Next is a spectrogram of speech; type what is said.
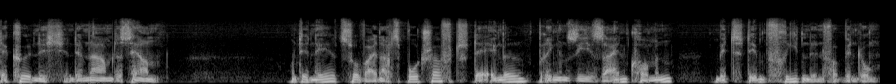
der König in dem Namen des Herrn. Und in Nähe zur Weihnachtsbotschaft der Engel bringen sie sein Kommen mit dem Frieden in Verbindung.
